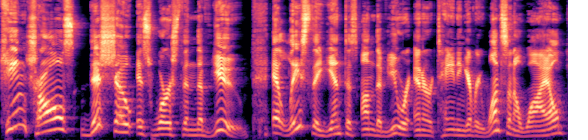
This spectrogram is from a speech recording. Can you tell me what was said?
King Charles, this show is worse than The View. At least the Yentas on The View are entertaining every once in a while.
